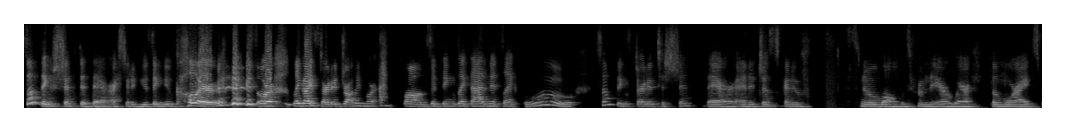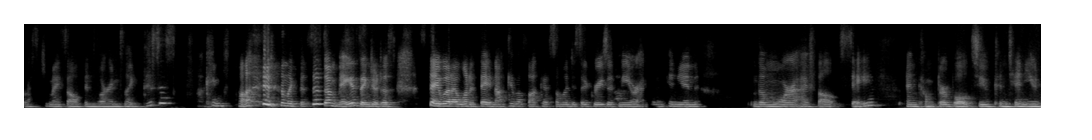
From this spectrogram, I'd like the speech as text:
something shifted there. I started using new colors or like I started dropping more F bombs and things like that. And it's like, ooh, something started to shift there. And it just kind of snowballed from there where the more I expressed to myself and learned, like, this is fucking fun. like, this is amazing to just say what I want to say, not give a fuck if someone disagrees with me or has an opinion. The more I felt safe and comfortable to continue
